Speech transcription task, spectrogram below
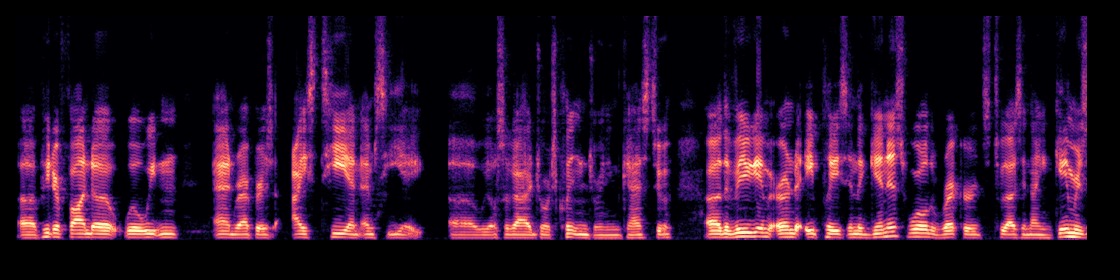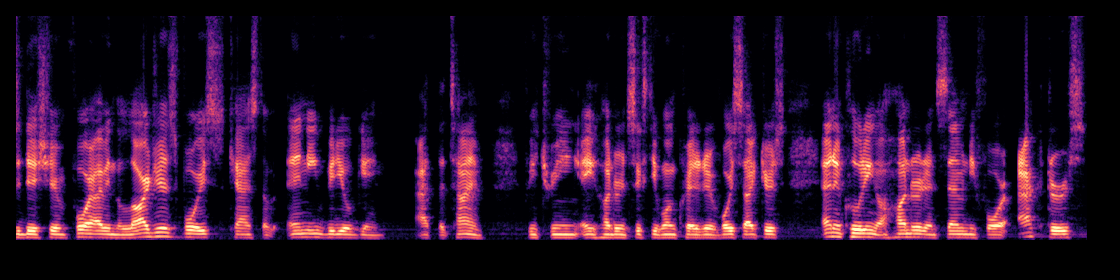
uh, Peter Fonda, Wil Wheaton, and rappers Ice T and MC Eiht. Uh, we also got George Clinton joining the cast too. Uh, the video game earned a place in the Guinness World Records 2009 Gamers Edition for having the largest voice cast of any video game at the time, featuring 861 credited voice actors and including 174 actors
